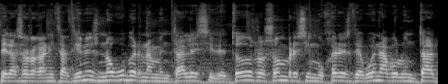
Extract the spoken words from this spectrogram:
de las organizaciones no gubernamentales y de todos los hombres y mujeres de buena voluntad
